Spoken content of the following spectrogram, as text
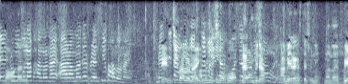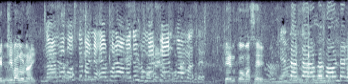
এই রুমগুলো ভালো নাই আর আমাদের বেঞ্চি ভালো নাই। বেঞ্চি ভালো নাই? না। তুমি না। আমি এর কাছে শুনি। বেঞ্চি ভালো নাই? না আমরা বসতে পারি না। এরপরে আমাদের রুমের ফ্যান কম আছে। ফ্যান কম আছে? স্যার স্যার আমরা বাউন্ডারি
